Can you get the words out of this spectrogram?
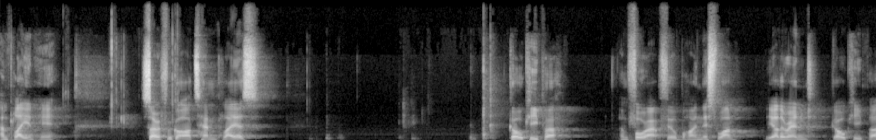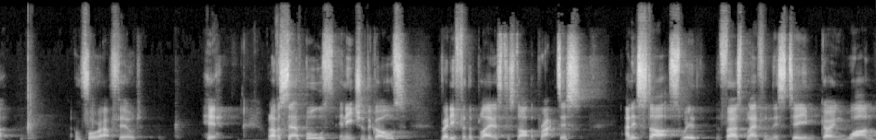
and play in here. So if we've got our 10 players, goalkeeper and four outfield behind this one. The other end, goalkeeper and four outfield here. We'll have a set of balls in each of the goals, ready for the players to start the practice. And it starts with the first player from this team going one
